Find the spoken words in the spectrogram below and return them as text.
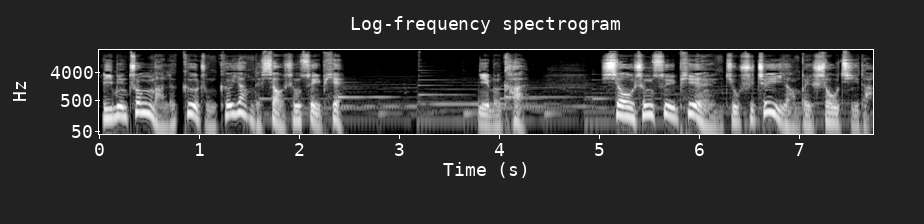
里面装满了各种各样的笑声碎片。你们看，笑声碎片就是这样被收集的。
